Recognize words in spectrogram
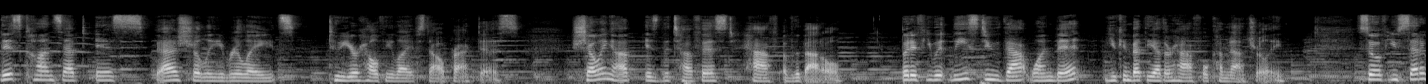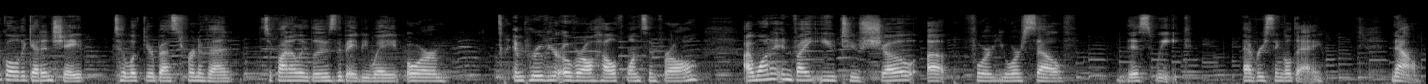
this concept especially relates to your healthy lifestyle practice. Showing up is the toughest half of the battle. But if you at least do that one bit, you can bet the other half will come naturally. So if you set a goal to get in shape, to look your best for an event, to finally lose the baby weight, or improve your overall health once and for all, I want to invite you to show up for yourself this week, every single day. Now,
